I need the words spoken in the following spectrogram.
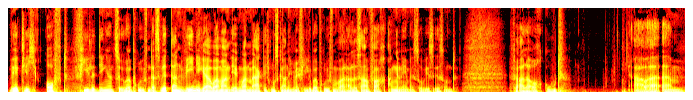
wirklich oft viele Dinge zu überprüfen. Das wird dann weniger, weil man irgendwann merkt, ich muss gar nicht mehr viel überprüfen, weil alles einfach angenehm ist, so wie es ist und für alle auch gut. Aber ähm,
